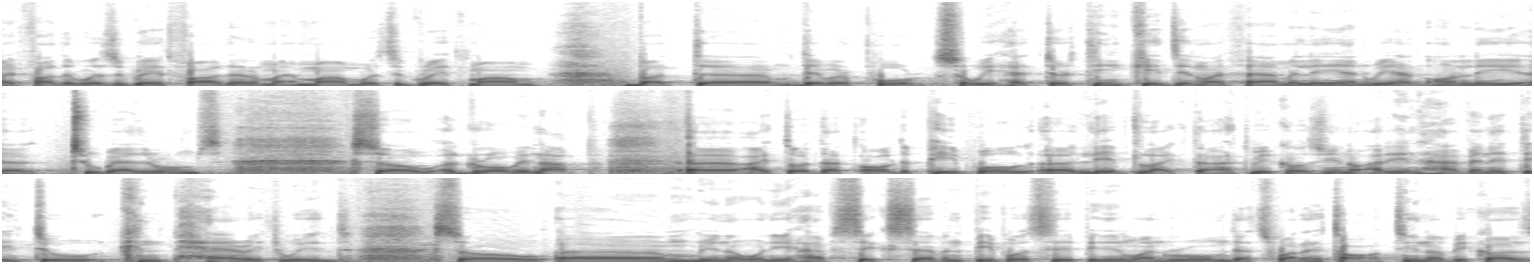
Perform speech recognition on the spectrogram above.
my father was a great father, my mom was a great mom, but um, they were poor. So we had 13 kids in my family and we had only uh, two bedrooms. So uh, growing up, uh, I thought that all the people uh, lived like that because, you know, I didn't have anything to compare it with. So, um, you know, when you have six, seven people sleeping in one room, that's what I thought, you know, because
